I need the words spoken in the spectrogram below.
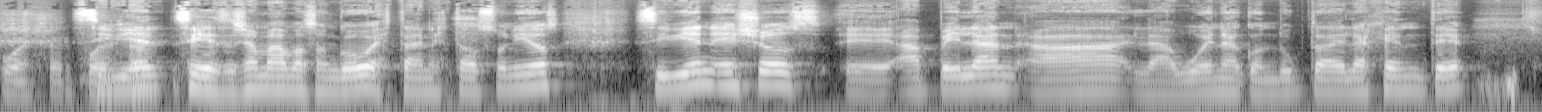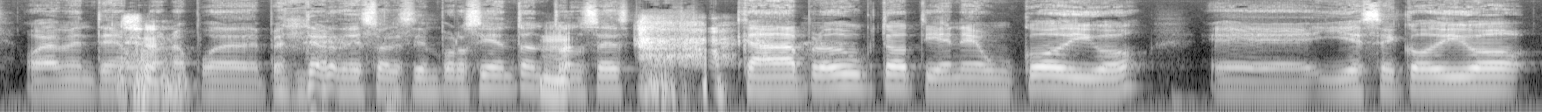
Puede ser, si bien, Sí, se llama Amazon Go, está en Estados Unidos. Si bien ellos eh, apelan a la buena conducta de la gente, obviamente uno no puede depender de eso al 100%, entonces cada producto tiene un código eh, y ese código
